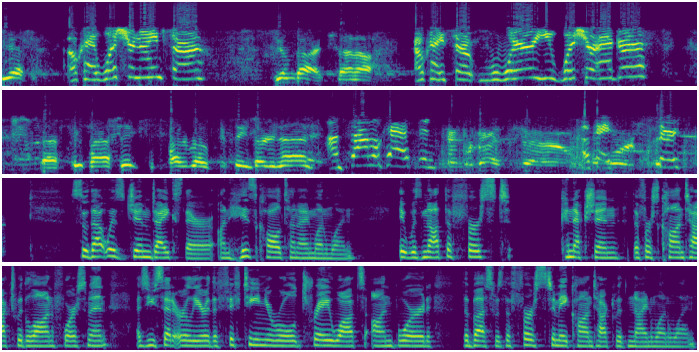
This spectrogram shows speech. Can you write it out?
Yes, Okay, what's your name, sir? Jim Dykes, and uh, Okay, sir, where are you? What's your address? Uh, 256 Private Road 1539. I'm simulcasting. Okay, sir. So that was Jim Dykes there on his call to 911. It was not the first connection, the first contact with law enforcement. As you said earlier, the 15 year old Trey Watts on board the bus was the first to make contact with 911.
